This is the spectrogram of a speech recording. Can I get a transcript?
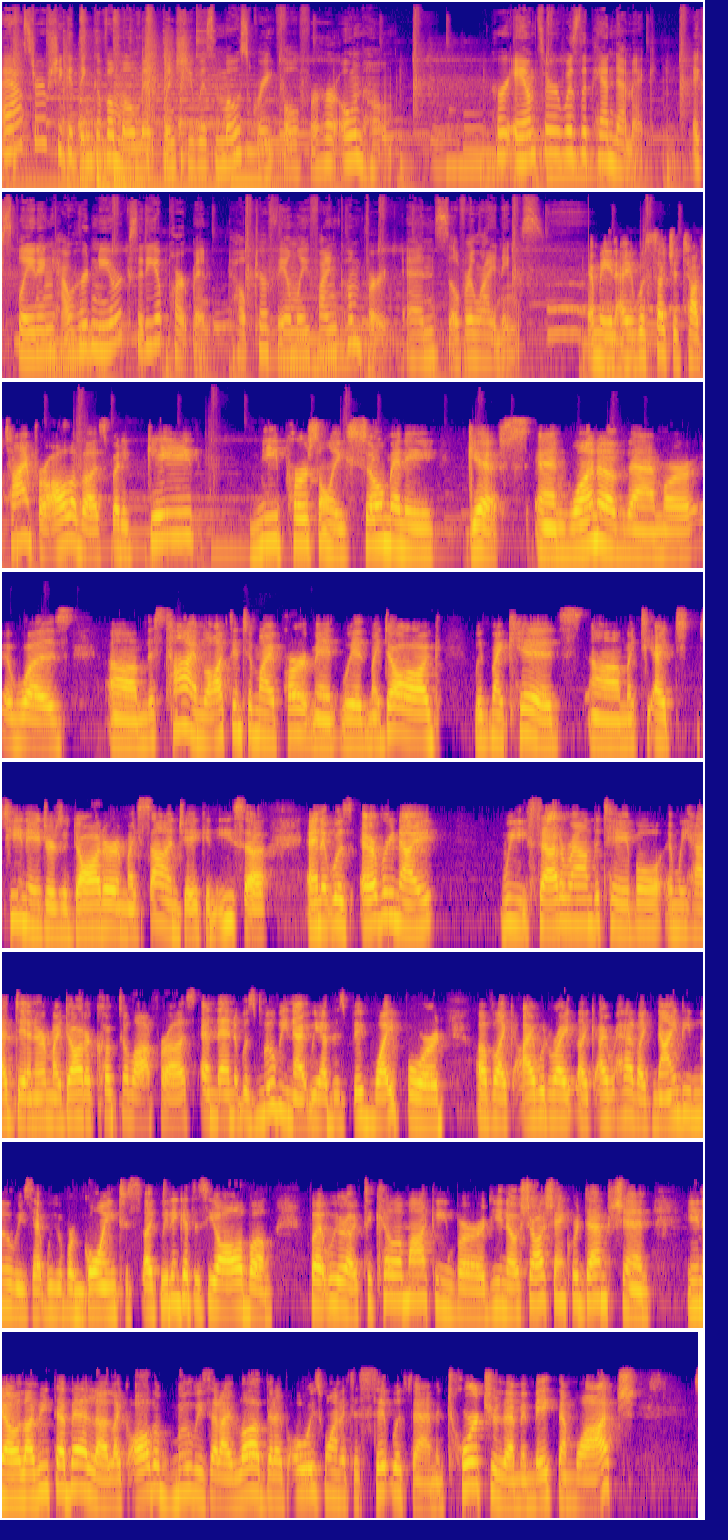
I asked her if she could think of a moment when she was most grateful for her own home. Her answer was the pandemic, explaining how her New York City apartment helped her family find comfort and silver linings. I mean, it was such a tough time for all of us, but it gave me personally so many gifts. And one of them or, was um, this time locked into my apartment with my dog with my kids, um, my t- I t- teenagers, a daughter and my son, Jake and Isa. And it was every night we sat around the table and we had dinner. My daughter cooked a lot for us. And then it was movie night. We had this big whiteboard of like, I would write, like, I had like 90 movies that we were going to, like, we didn't get to see all of them, but we were like, To Kill a Mockingbird, you know, Shawshank Redemption, you know, La Vita Bella, like all the movies that I love that I've always wanted to sit with them and torture them and make them watch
